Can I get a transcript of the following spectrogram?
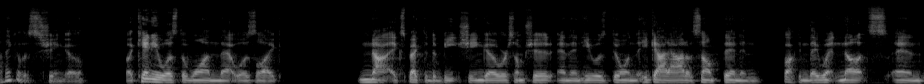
I think it was Shingo, but Kenny was the one that was like not expected to beat Shingo or some shit, and then he was doing he got out of something and fucking they went nuts, and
